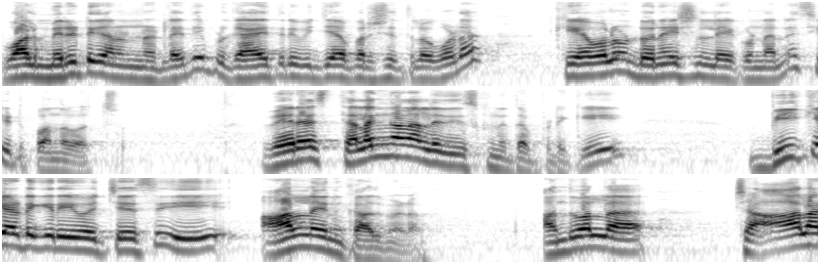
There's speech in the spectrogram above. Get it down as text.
వాళ్ళు మెరిట్ కానీ ఉన్నట్లయితే ఇప్పుడు గాయత్రి విద్యా పరిషత్తులో కూడా కేవలం డొనేషన్ లేకుండానే సీటు పొందవచ్చు. వేరే తెలంగాణలో తీసుకునేటప్పటికీ బి కేటగిరీ వచ్చేసి ఆన్లైన్ కాదు మేడం. అందువల్ల చాలా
